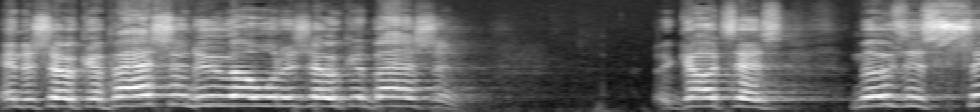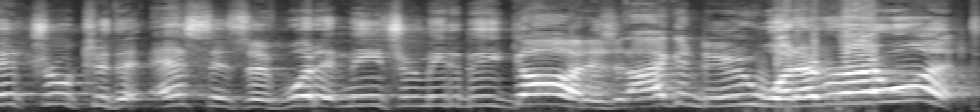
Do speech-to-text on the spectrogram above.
and to show compassion to whom I want to show compassion. God says, Moses, central to the essence of what it means for me to be God is that I can do whatever I want.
